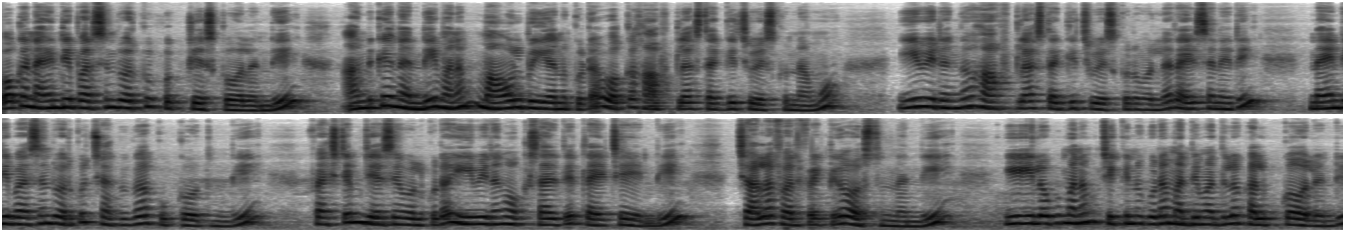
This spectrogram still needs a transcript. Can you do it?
ఒక నైంటీ పర్సెంట్ వరకు కుక్ చేసుకోవాలండి. అందుకేనండి మనం మామూలు బియ్యాన్ని కూడా ఒక హాఫ్ గ్లాస్ తగ్గించి వేసుకున్నాము. ఈ విధంగా హాఫ్ గ్లాస్ తగ్గించి వేసుకోవడం వల్ల రైస్ అనేది నైంటీ పర్సెంట్ వరకు చక్కగా కుక్ అవుతుంది. ఫస్ట్ టైం చేసేవాళ్ళు కూడా ఈ విధంగా ఒకసారి అయితే ట్రై చేయండి. చాలా పర్ఫెక్ట్గా వస్తుందండి. ఈలోపు మనం చికెన్ కూడా మధ్య మధ్యలో కలుపుకోవాలండి.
